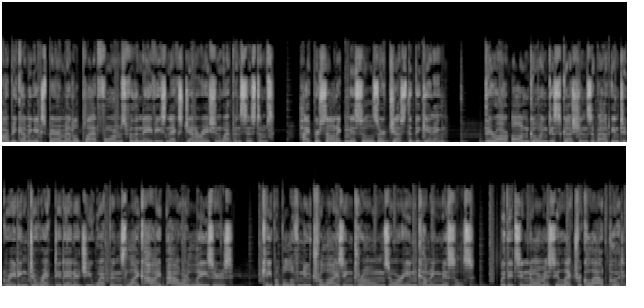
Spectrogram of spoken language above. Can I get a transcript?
are becoming experimental platforms for the Navy's next-generation weapon systems. Hypersonic missiles are just the beginning. There are ongoing discussions about integrating directed energy weapons like high-power lasers, capable of neutralizing drones or incoming missiles. With its enormous electrical output,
